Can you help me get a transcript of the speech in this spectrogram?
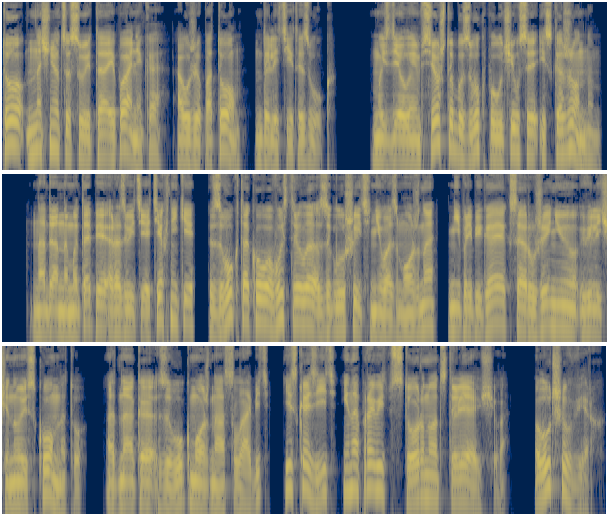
то начнется суета и паника, а уже потом долетит и звук. Мы сделаем все, чтобы звук получился искаженным, на данном этапе развития техники звук такого выстрела заглушить невозможно, не прибегая к сооружению величиной с комнату. Однако звук можно ослабить, исказить и направить в сторону от стреляющего. Лучше вверх.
